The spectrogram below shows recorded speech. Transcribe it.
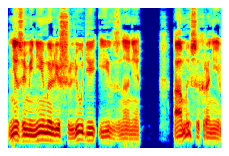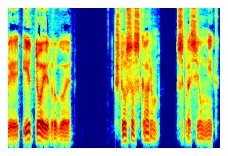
незаменимы лишь люди и их знания. А мы сохранили и то, и другое. — Что со Скаром? — спросил Мик.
